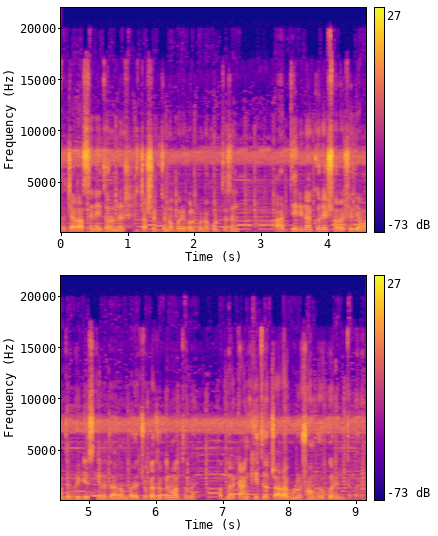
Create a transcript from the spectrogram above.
তো যারা আছেন এই ধরনের চাষের জন্য পরিকল্পনা করতেছেন, আর দেরি না করে সরাসরি আমাদের ভিডিও স্ক্রিনে দেওয়া নম্বরে যোগাযোগের মাধ্যমে আপনার কাঙ্ক্ষিত চারাগুলো সংগ্রহ করে নিতে পারেন।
